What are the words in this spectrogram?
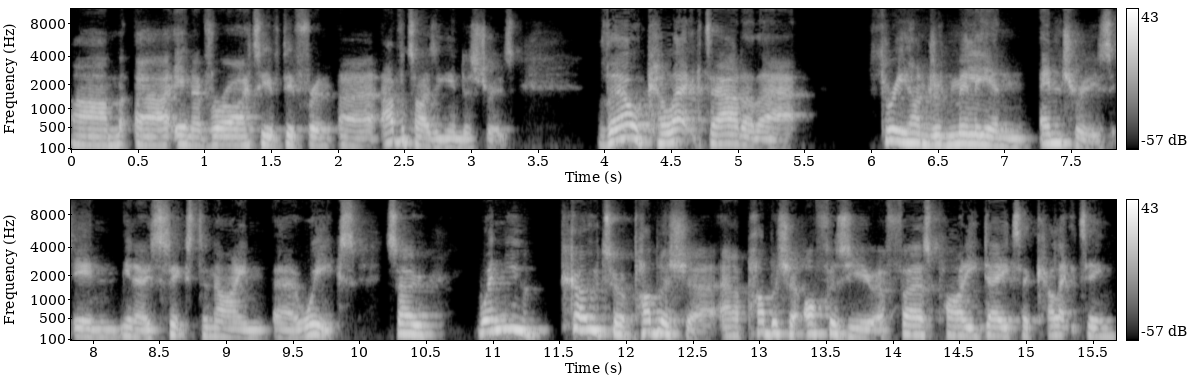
um, uh, in a variety of different uh, advertising industries. They'll collect out of that 300 million entries in you know six to nine uh, weeks. So when you go to a publisher and a publisher offers you a first party data collecting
